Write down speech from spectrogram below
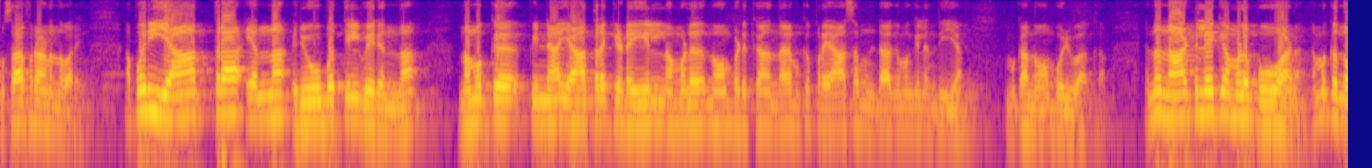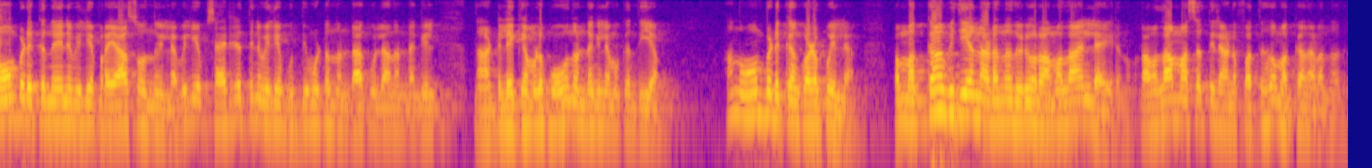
മുസാഫറാണെന്ന് പറയും. അപ്പോൾ ഒരു യാത്ര എന്ന രൂപത്തിൽ വരുന്ന നമുക്ക് പിന്നെ ആ യാത്രക്കിടയിൽ നമ്മൾ നോമ്പെടുക്കാൻ എന്നാൽ നമുക്ക് പ്രയാസം ഉണ്ടാകുമെങ്കിൽ എന്ത് ചെയ്യാം? നമുക്ക് ആ നോമ്പ് ഒഴിവാക്കാം. എന്നാൽ നാട്ടിലേക്ക് നമ്മൾ പോവാണ്. നമുക്ക് നോമ്പെടുക്കുന്നതിന് വലിയ പ്രയാസമൊന്നുമില്ല. വലിയ ശരീരത്തിന് വലിയ ബുദ്ധിമുട്ടൊന്നും ഉണ്ടാക്കില്ല എന്നുണ്ടെങ്കിൽ നാട്ടിലേക്ക് നമ്മൾ പോകുന്നുണ്ടെങ്കിൽ നമുക്ക് എന്ത് ചെയ്യാം? ആ നോമ്പെടുക്കാൻ കുഴപ്പമില്ല. ഇപ്പം മക്ക വിജയം നടന്നത് ഒരു റമദാനിലായിരുന്നു. റമദാൻ മാസത്തിലാണ് ഫത്ത്ഹ് മക്ക നടന്നത്.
